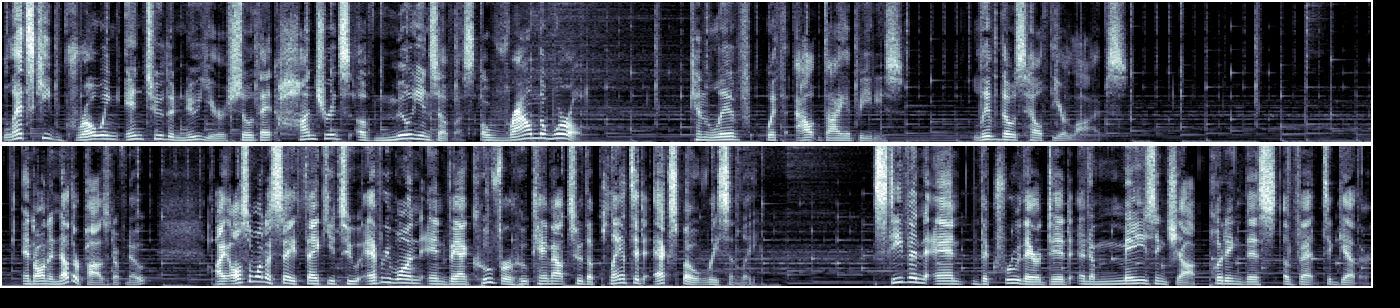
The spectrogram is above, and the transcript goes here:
Let's keep growing into the new year so that hundreds of millions of us around the world can live without diabetes, live those healthier lives. And on another positive note, I also want to say thank you to everyone in Vancouver who came out to the Planted Expo recently. Stephen and the crew there did an amazing job putting this event together.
